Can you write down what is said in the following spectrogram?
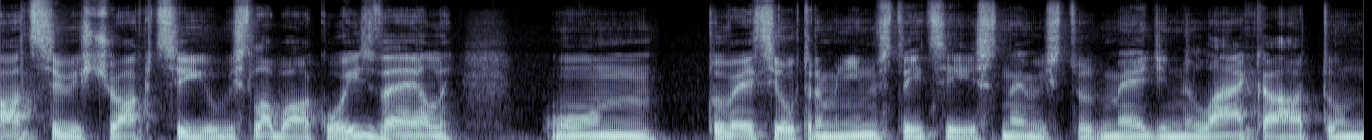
atsevišķu akciju vislabāko izvēli. Un tu veic ilgtermiņa investīcijas, nevis tu mēģini lēkāt un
